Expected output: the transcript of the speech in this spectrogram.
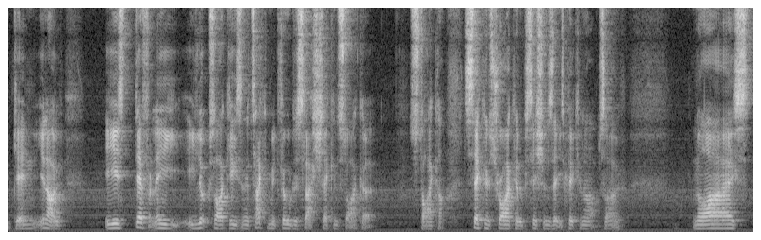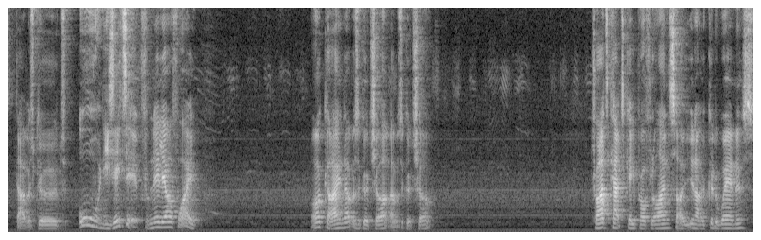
again, you know, he is definitely, he looks like he's an attacking midfielder slash second striker. Striker. Second striker, the positions that he's picking up. So, nice. That was good. Oh, and he's hit it from nearly halfway. Okay, that was a good shot. That was a good shot. Tried to catch keeper offline, so you know, good awareness.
